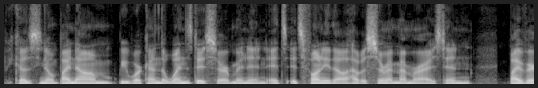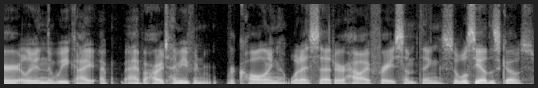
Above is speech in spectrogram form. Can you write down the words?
because you know by now I'm, we work on the Wednesday sermon, and it's it's funny that I'll have a sermon memorized, and by very early in the week, I, I have a hard time even recalling what I said or how I phrased something. So we'll see how this goes.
